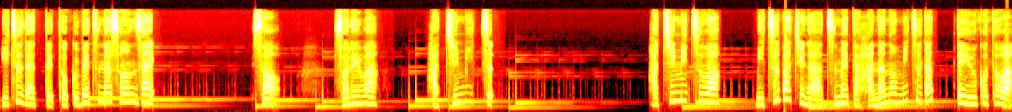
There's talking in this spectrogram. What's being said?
いつだって特別な存在。そう。それは蜂蜜。蜂蜜はミツバチが集めた花の蜜だっていうことは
